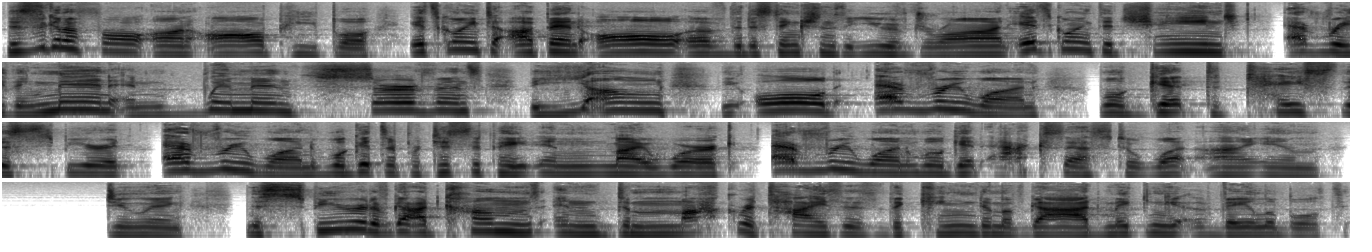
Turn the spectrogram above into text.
This is going to fall on all people. It's going to upend all of the distinctions that you have drawn. It's going to change everything men and women, servants, the young, the old, everyone will get to taste the Spirit. Everyone will get to participate in my work. Everyone will get access to what I am doing. The Spirit of God comes and democratizes the kingdom of God, making it available to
